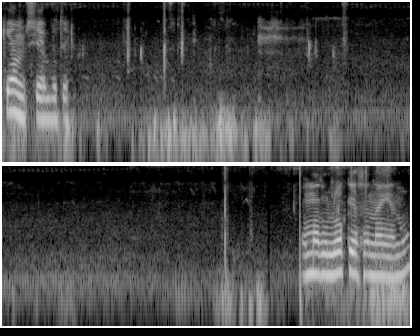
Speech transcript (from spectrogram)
કેમ છે બધું? અમારું લોકેશન અહીંયાનું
